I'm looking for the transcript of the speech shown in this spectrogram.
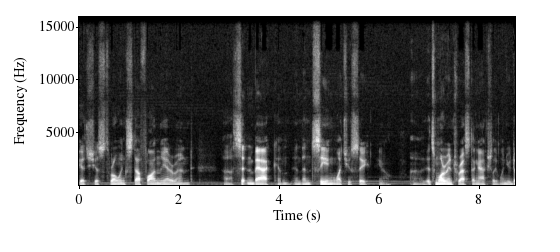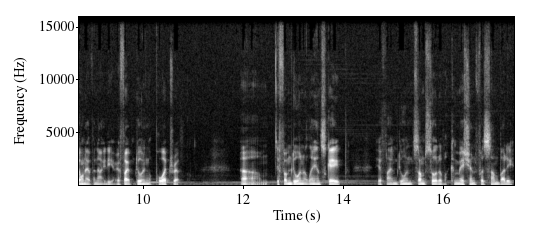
it's just throwing stuff on there and uh, sitting back and, and then seeing what you see, you know. Uh, it's more interesting actually when you don't have an idea. If I'm doing a portrait, um, if I'm doing a landscape, if I'm doing some sort of a commission for somebody,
